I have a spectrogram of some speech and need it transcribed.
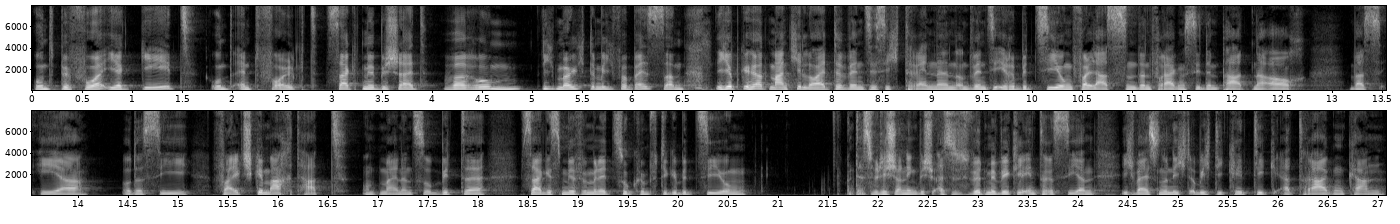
und bevor ihr geht und entfolgt, sagt mir Bescheid, warum. Ich möchte mich verbessern. Ich habe gehört, manche Leute, wenn sie sich trennen und wenn sie ihre Beziehung verlassen, dann fragen sie den Partner auch, was er oder sie falsch gemacht hat und meinen so, bitte sag es mir für meine zukünftige Beziehung. Das würde ich schon irgendwie, also es würde mir wirklich interessieren. Ich weiß nur nicht, ob ich die Kritik ertragen kann.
